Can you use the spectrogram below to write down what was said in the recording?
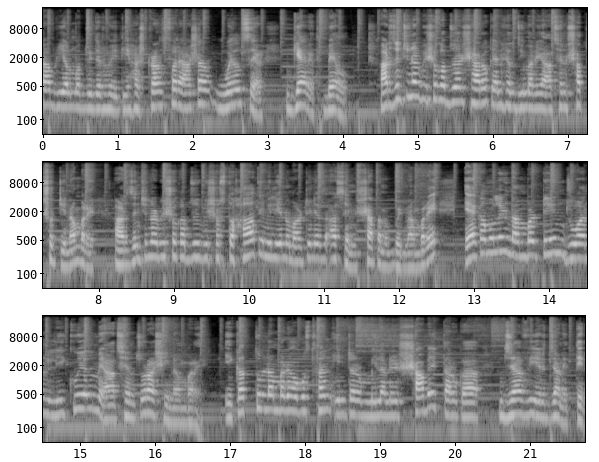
নাম রিয়াল মাদ্রিদের হয়ে ইতিহাস ট্রান্সফারে আসা ওয়েলসের গ্যারেথ বেল। আর্জেন্টিনার বিশ্বকাপ জয়ের স্মারক অ্যানহেল ডিমারিয়া আছেন সাতষট্টি নম্বরে। আর্জেন্টিনার বিশ্বকাপ জয়ী বিশ্বস্ত হাত এমিলিয়ানো মার্টিনেজ আছেন সাতানব্বই নম্বরে। এক আমলের নাম্বার টেন জুয়ান লিকুয়েলমে আছেন চৌরাশি নম্বরে। একাত্তর নম্বরে অবস্থান ইন্টার মিলানের সাবেক তারকা জাভিয়ের জানেতের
